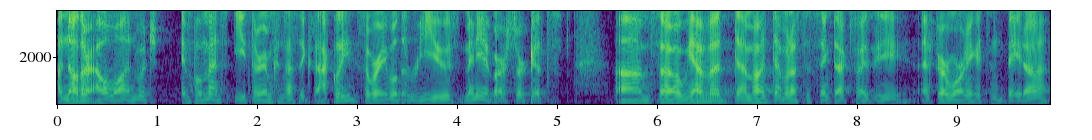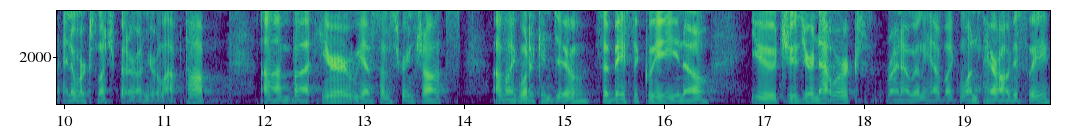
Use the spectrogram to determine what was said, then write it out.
another L1 which implements Ethereum consensus exactly. So we're able to reuse many of our circuits. Um, so we have a demo, demo.succinct XYZ. And fair warning, it's in beta and it works much better on your laptop. Um, but here we have some screenshots of like what it can do. So basically, you know, you choose your networks. Right now we only have like one pair, obviously,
